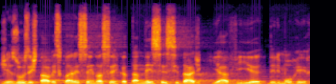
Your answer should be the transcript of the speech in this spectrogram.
Jesus estava esclarecendo acerca da necessidade que havia dele morrer.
